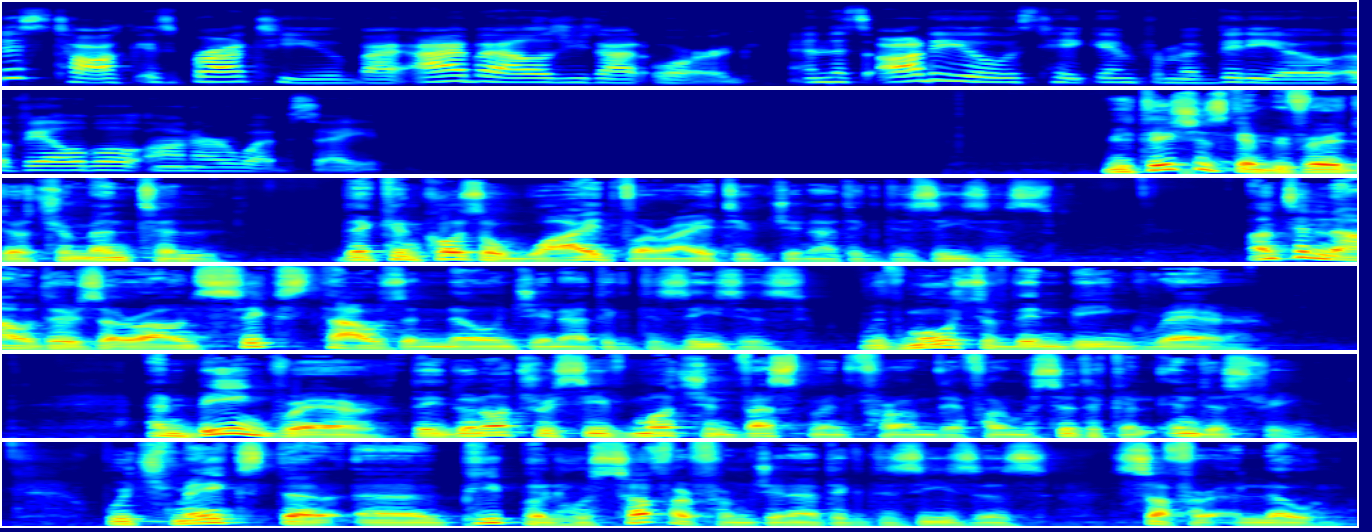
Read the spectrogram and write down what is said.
This talk is brought to you by iBiology.org, and this audio was taken from a video available on our website. Mutations can be very detrimental. They can cause a wide variety of genetic diseases. Until now, there's around 6,000 known genetic diseases, with most of them being rare. And being rare, they do not receive much investment from the pharmaceutical industry, which makes the uh, people who suffer from genetic diseases suffer alone.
